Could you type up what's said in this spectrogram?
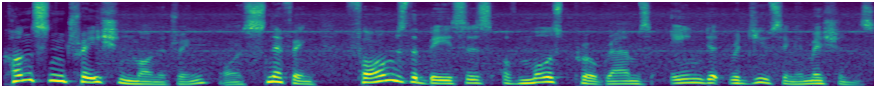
Concentration monitoring, or sniffing, forms the basis of most programs aimed at reducing emissions.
